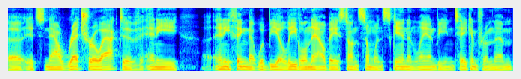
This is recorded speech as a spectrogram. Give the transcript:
uh, it's now retroactive, any anything that would be illegal now based on someone's skin and land being taken from them,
